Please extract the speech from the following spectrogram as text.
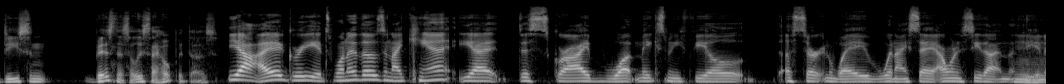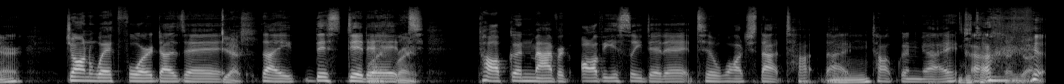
decent business. At least I hope it does. Yeah, I agree. It's one of those, and I can't yet describe what makes me feel a certain way when I say I want to see that in the theater. John Wick 4 does it. Mm-hmm. Yes. Like, this did Right, it. right. Top Gun Maverick obviously did it to watch that top, that Top Gun guy. Mm-hmm. The Uh, Top Gun guy.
